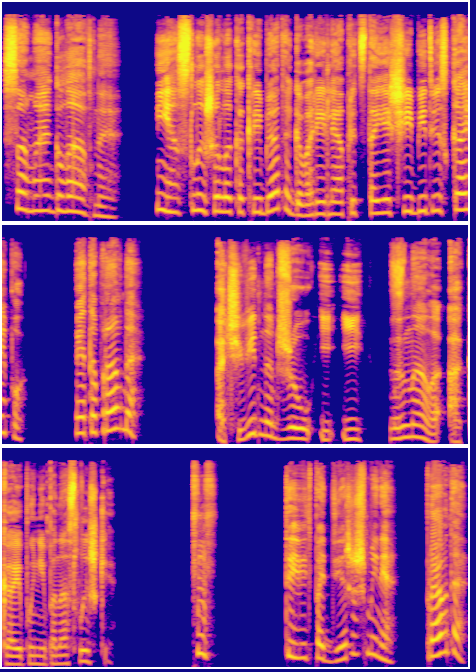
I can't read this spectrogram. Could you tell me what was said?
Самое главное, я слышала, как ребята говорили о предстоящей битве с Кайпу. Это правда? Очевидно, Джоу и И знала о Кайпу не понаслышке. Хм, ты ведь поддержишь меня, правда?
